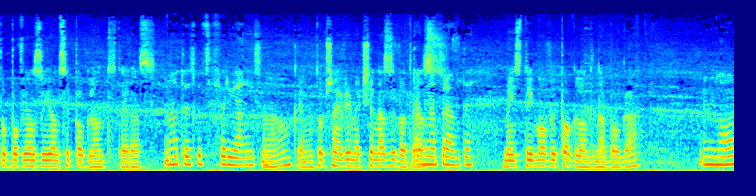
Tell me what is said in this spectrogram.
obowiązujący pogląd teraz? No to jest lucyferianizm. No okej, no to przynajmniej wiem jak się nazywa tak teraz naprawdę. mainstreamowy pogląd na Boga. No.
